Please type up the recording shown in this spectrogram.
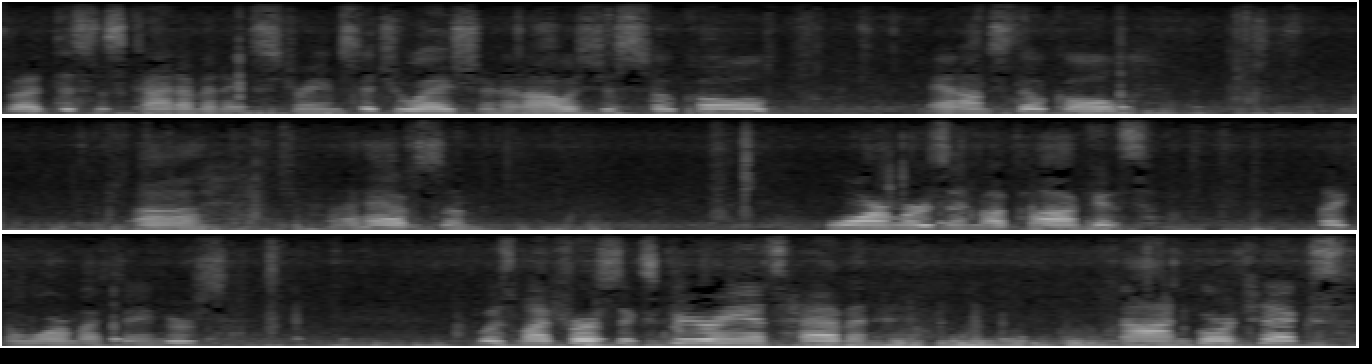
but this is kind of an extreme situation and I was just so cold, and I'm still cold. Uh, I have some warmers in my pockets. They can warm my fingers. It was my first experience having non-Gore-Tex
